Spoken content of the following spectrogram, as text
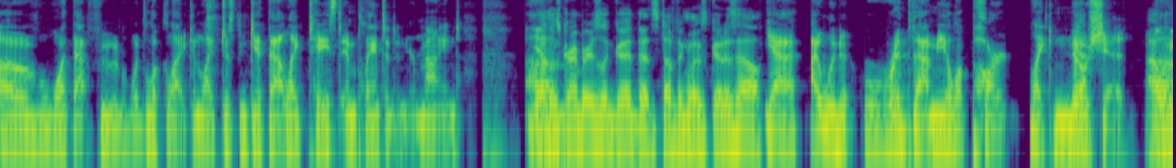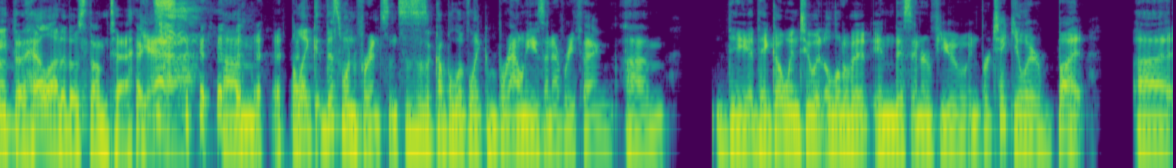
of what that food would look like and like just get that like taste implanted in your mind. yeah, those Um, cranberries look good. That stuffing looks good as hell. Yeah, I would rip that meal apart. Like no Yeah. shit. I would Um, eat the hell out of those thumbtacks. Yeah. Um, but like this one, for instance, this is a couple of like brownies and everything. Um, they they go into it a little bit in this interview in particular, but uh,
